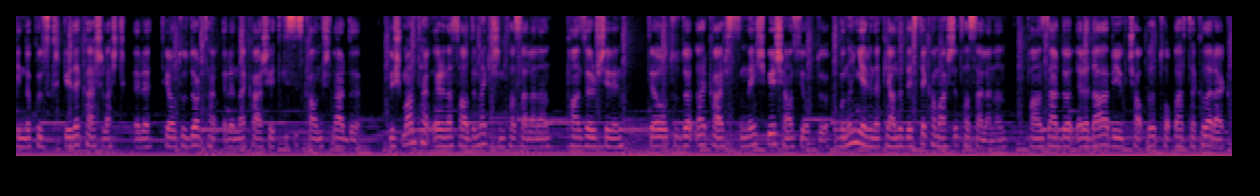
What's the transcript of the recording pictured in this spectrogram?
1941'de karşılaştıkları T-34 tanklarına karşı etkisiz kalmışlardı. Düşman tanklarına saldırmak için tasarlanan Panzer III T-34'ler karşısında hiçbir şansı yoktu. Bunun yerine piyade destek amaçlı tasarlanan Panzer IV'lere daha büyük çaplı toplar takılarak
